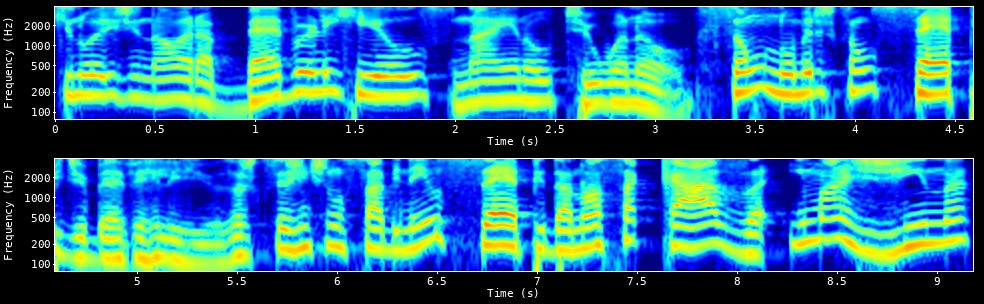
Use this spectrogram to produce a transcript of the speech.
que no original era Beverly Hills 90210. São números que são o CEP de Beverly Hills. Acho que se a gente não sabe nem o CEP da nossa casa, imagina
